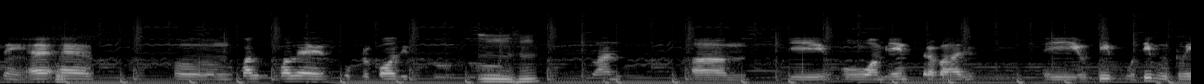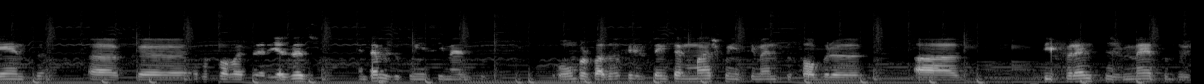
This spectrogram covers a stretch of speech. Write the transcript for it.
sim. É, é o, qual, qual é o propósito do, do uhum. plano um, e o ambiente de trabalho e o tipo, o tipo de cliente uh, que a pessoa vai ter. E às vezes, em termos de conhecimento, um preparador físico tem que ter mais conhecimento sobre uh, diferentes métodos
